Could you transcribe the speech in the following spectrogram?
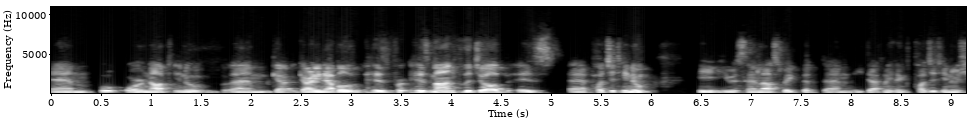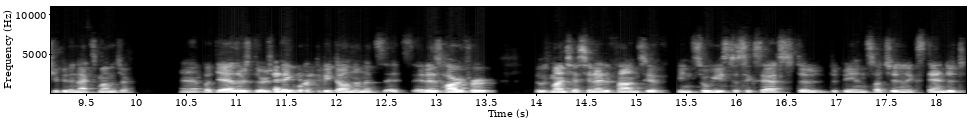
um, or, or not. You know, um, Gary Neville, his his man for the job is uh, Pochettino. He, he was saying last week that um, he definitely thinks Pochettino should be the next manager. Um, but yeah, there's there's big work to be done, and it's it's it is hard for those Manchester United fans who have been so used to success to, to be in such an extended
